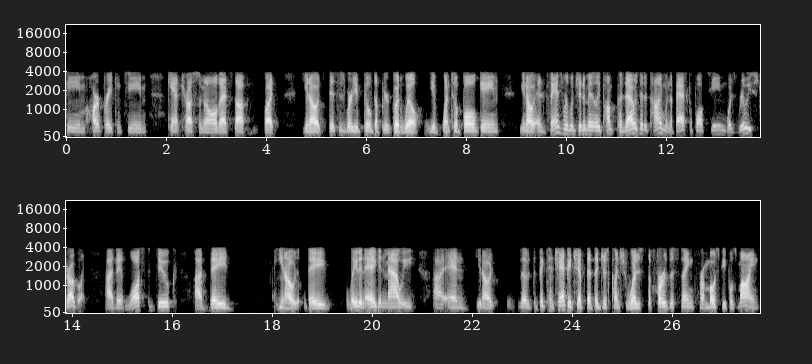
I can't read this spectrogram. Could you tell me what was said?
team, heartbreaking team, can't trust them and all that stuff. But you know this is where you build up your goodwill. You went to a bowl game. You know, and fans were legitimately pumped because that was at a time when the basketball team was really struggling. Uh, they had lost to Duke. Uh, they, you know, they laid an egg in Maui, uh, and you know, the the Big Ten championship that they just clinched was the furthest thing from most people's minds.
